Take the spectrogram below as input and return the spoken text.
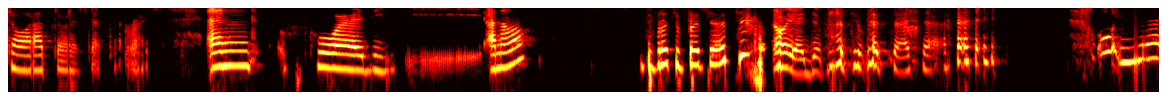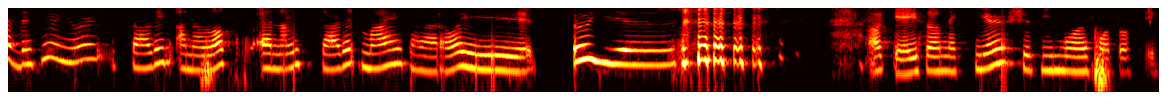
Coret Coret Caca, right? And for the analog, Jepret-jepret Caca. oh yeah, Jepret Jepret Caca. oh yeah, this year you're starting analog, and I started my Polaroid. Oh yeah. okay, so next year should be more photos. eh?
